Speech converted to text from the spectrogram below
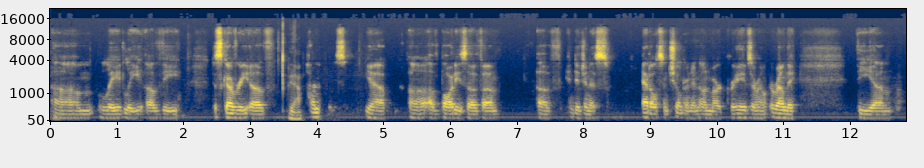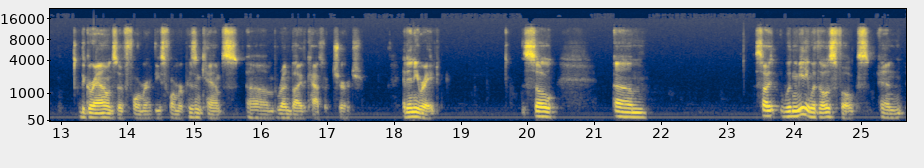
um, lately of the discovery of yeah. hundreds, yeah, uh, of bodies of um, of indigenous adults and children in unmarked graves around around the the um, the grounds of former these former prison camps um, run by the Catholic Church. At any rate, so um, so with meeting with those folks and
